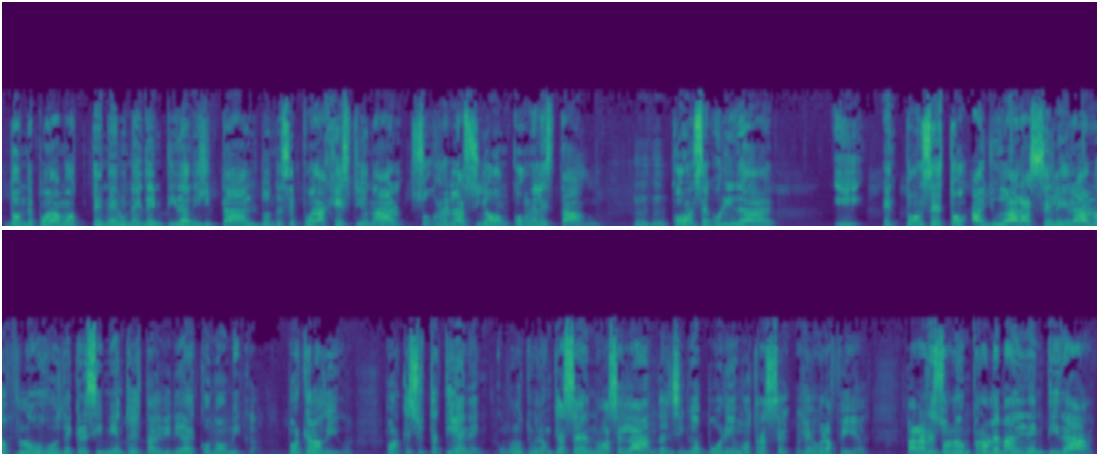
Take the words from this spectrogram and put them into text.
donde podamos tener una identidad digital, donde se pueda gestionar su relación con el Estado, con seguridad, y entonces esto ayudar a acelerar los flujos de crecimiento y estabilidad económica. ¿Por qué lo digo? Porque si usted tiene, como lo tuvieron que hacer en Nueva Zelanda, en Singapur y en otras geografías, para resolver un problema de identidad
